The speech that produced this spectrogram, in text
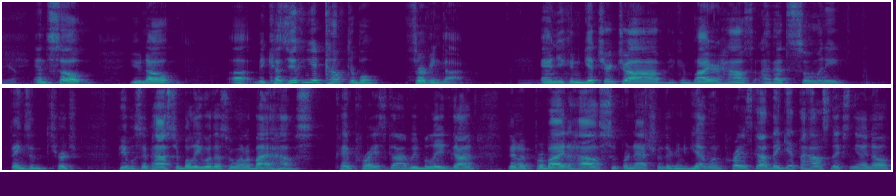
Yeah. And so, you know, uh, because you can get comfortable serving God and you can get your job, you can buy your house. I've had so many things in church. People say, Pastor, believe with us, we want to buy a house. Okay, praise God. We believe God going to provide a house supernaturally. They're going to get one. Praise God. They get the house. Next thing I know,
